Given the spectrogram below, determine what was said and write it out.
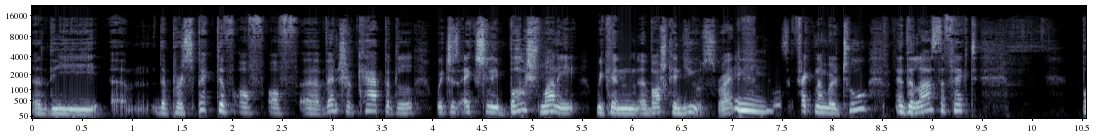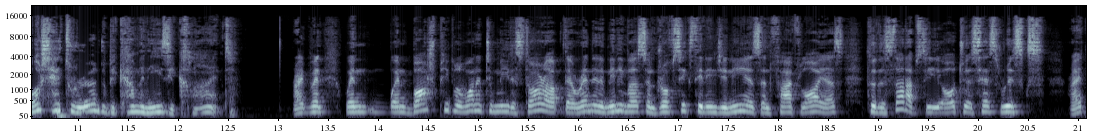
uh, the um, the perspective of of uh, venture capital, which is actually Bosch money we can uh, Bosch can use. Right. Was effect number two, and the last effect, Bosch had to learn to become an easy client. Right when when when Bosch people wanted to meet a startup, they rented a minibus and drove 16 engineers and five lawyers to the startup CEO to assess risks. Right,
